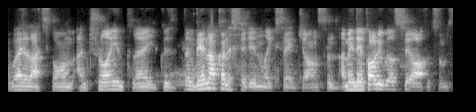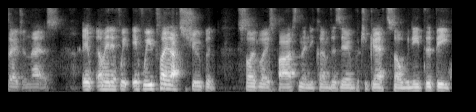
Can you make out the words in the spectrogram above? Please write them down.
weather that storm and try and play because they're not going to sit in like St Johnstone. I mean, they probably will sit off at some stage in I mean, if we if we play that stupid sideways pass and then you come to zero, but you get so we need to be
